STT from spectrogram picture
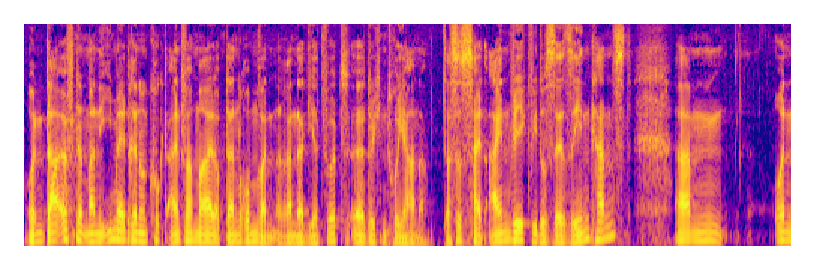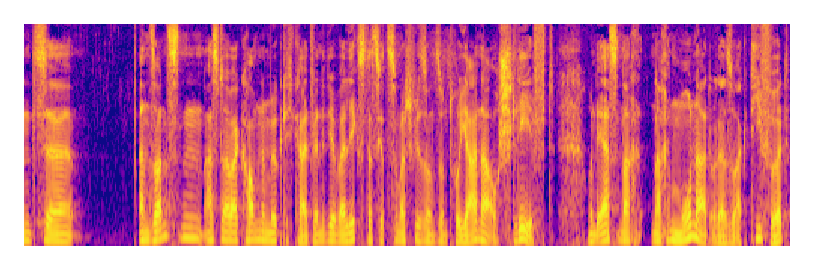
Und da öffnet man eine E-Mail drin und guckt einfach mal, ob dann rumrandaliert wird äh, durch einen Trojaner. Das ist halt ein Weg, wie du es sehen kannst. Ähm, und äh, Ansonsten hast du aber kaum eine Möglichkeit, wenn du dir überlegst, dass jetzt zum Beispiel so, so ein Trojaner auch schläft und erst nach, nach einem Monat oder so aktiv wird,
